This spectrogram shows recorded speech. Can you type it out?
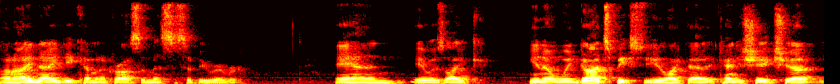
on I 90 coming across the Mississippi River. And it was like, you know, when God speaks to you like that, it kind of shakes you up. You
